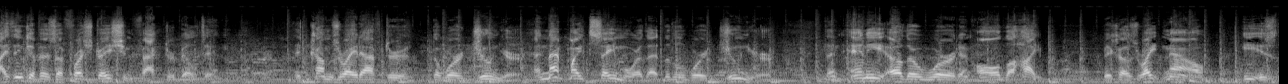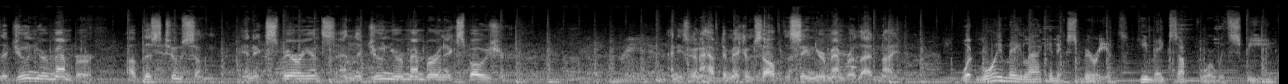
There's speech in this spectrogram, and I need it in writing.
I think if there's a frustration factor built in, it comes right after the word junior. And that might say more, that little word junior, than any other word in all the hype. Because right now, he is the junior member of this twosome in experience and the junior member in exposure. And he's going to have to make himself the senior member that night. What Roy may lack in experience, he makes up for with speed.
